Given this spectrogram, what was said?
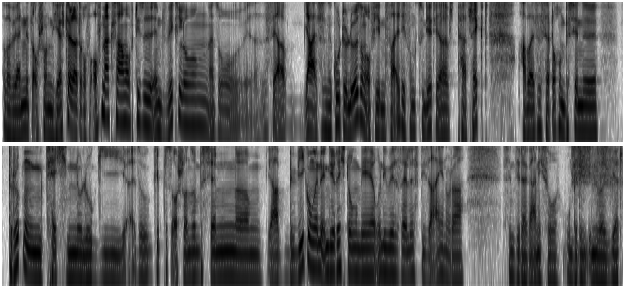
Aber werden jetzt auch schon Hersteller darauf aufmerksam auf diese Entwicklung. Also es ist ja, ja, es ist eine gute Lösung auf jeden Fall. Die funktioniert ja perfekt. Aber es ist ja doch ein bisschen eine Brückentechnologie. Also gibt es auch schon so ein bisschen ähm, ja, Bewegungen in die Richtung mehr universelles Design oder sind Sie da gar nicht so unbedingt involviert?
